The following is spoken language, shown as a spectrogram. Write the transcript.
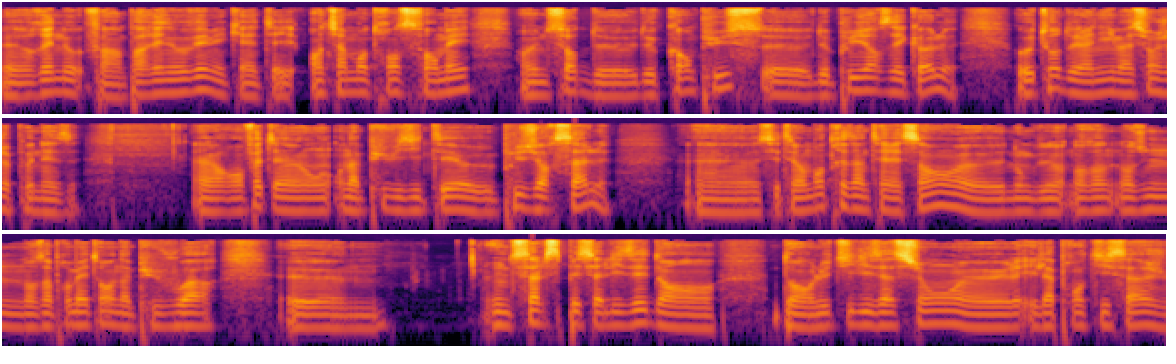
réno, enfin pas rénové, mais qui a été entièrement transformé en une sorte de, campus de plusieurs écoles autour de l'animation japonaise. Alors en fait, on, a pu visiter plusieurs salles. Euh, C'était vraiment très intéressant. donc dans dans un premier temps, on a pu voir une salle spécialisée dans dans l'utilisation euh, et l'apprentissage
